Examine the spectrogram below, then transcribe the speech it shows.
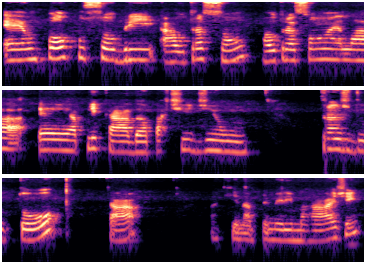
É um pouco sobre a ultrassom. A ultrassom ela é aplicada a partir de um transdutor, tá? Aqui na primeira imagem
